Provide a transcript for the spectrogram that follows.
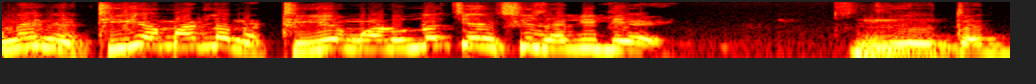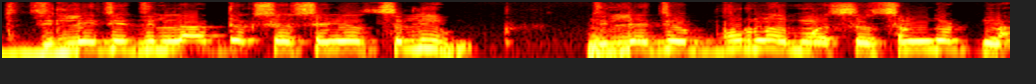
नाही नाही ठिया मांडला ना. ठिया मांडूनच एनसी झालेली आहे. जिल्ह्याचे जिल्हा अध्यक्ष सय्यद सलीम जिल्ह्याचे पूर्ण म- स- संघटना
